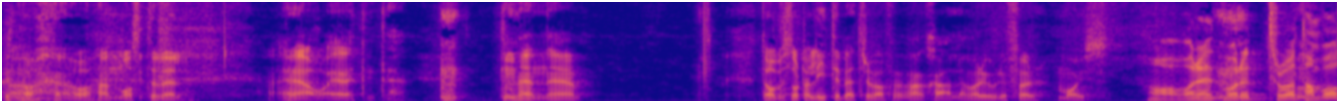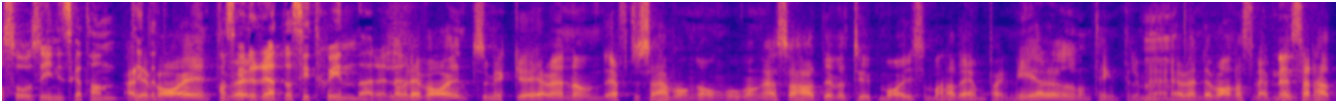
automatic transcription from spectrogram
ja, ja, han måste väl. Ja, jag vet inte. Men eh, det har väl startat lite bättre för van Schall än vad det gjorde för Moyes. Ja, var det, var det, tror du att han var så cynisk att han, ja, var inte, han skulle rädda sitt skinn där? Eller? Ja, det var inte så mycket. Jag vet inte om efter så här många omgångar så hade väl typ Moj som han hade en poäng mer eller någonting till och med. Mm. Jag vet inte, det var något sånt där. Men, Men sen, hade,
